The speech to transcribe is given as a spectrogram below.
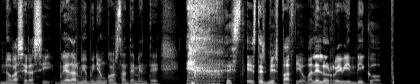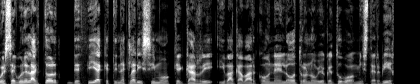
no va a ser así. Voy a dar mi opinión constantemente. este es mi espacio, ¿vale? Lo reivindico. Pues según el actor, decía que tenía clarísimo que Carrie iba a acabar con el otro novio que tuvo, Mr. Big,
